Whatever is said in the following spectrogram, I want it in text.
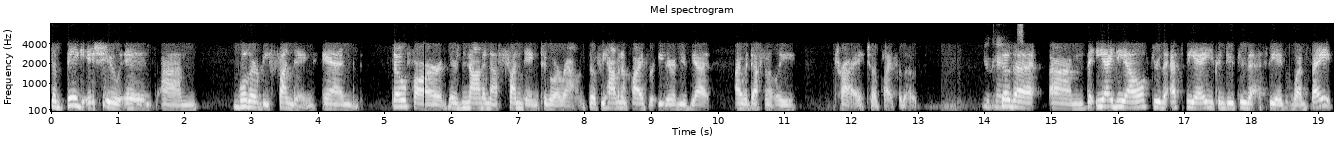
The big issue is um, will there be funding? And so far, there's not enough funding to go around. So if you haven't applied for either of these yet, I would definitely try to apply for those. Okay. So the um, the EIDL through the SBA you can do through the SBA's website.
